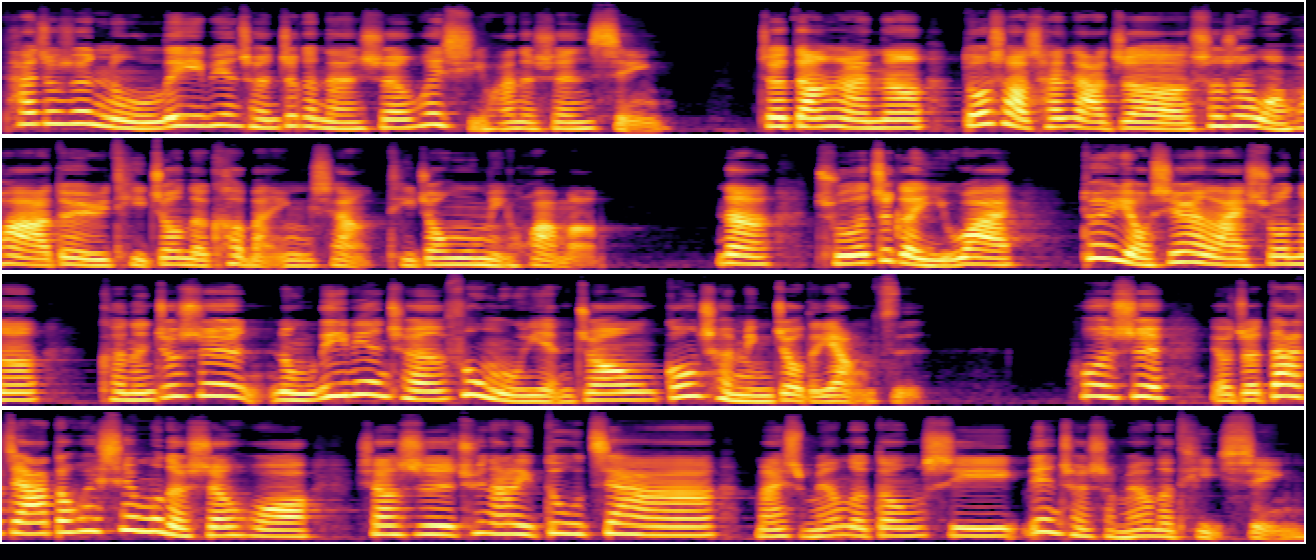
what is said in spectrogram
他就是努力变成这个男生会喜欢的身形。这当然呢，多少掺杂着瘦身文化对于体重的刻板印象、体重污名化嘛。那除了这个以外，对于有些人来说呢，可能就是努力变成父母眼中功成名就的样子，或者是有着大家都会羡慕的生活，像是去哪里度假啊，买什么样的东西，练成什么样的体型。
